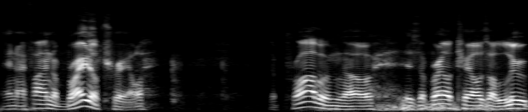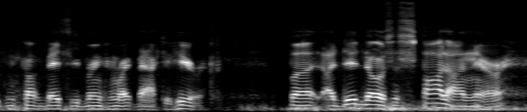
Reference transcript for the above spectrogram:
And I found a bridle trail. The problem though is the bridle trail is a loop and basically brings me right back to here. But I did notice a spot on there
